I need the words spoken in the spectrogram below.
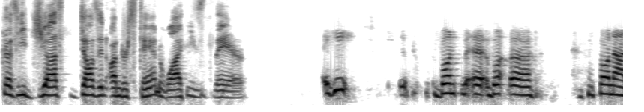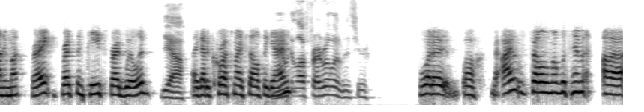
because he just doesn't understand why he's there. he bon uh, bon, uh, bon anima right rest in peace Fred Willard Yeah. I got to cross myself again we love Fred Willard this year. What a oh, I fell in love with him uh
